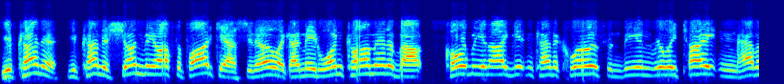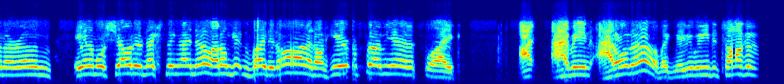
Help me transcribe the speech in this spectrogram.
you've kind of you've kind of shunned me off the podcast, you know? Like I made one comment about Colby and I getting kind of close and being really tight and having our own animal shelter. Next thing I know, I don't get invited on. I don't hear from you. It's like, I, I mean, I don't know. Like maybe we need to talk on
